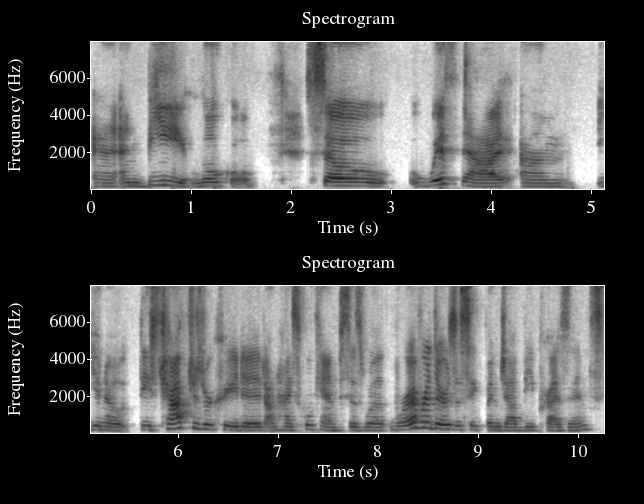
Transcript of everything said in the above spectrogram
and, and be local. So with that. Um, you know, these chapters were created on high school campuses where, wherever there's a Sikh Punjabi presence.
